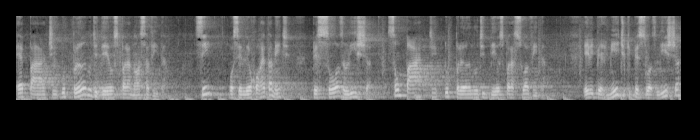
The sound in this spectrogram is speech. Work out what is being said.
é parte do plano de Deus para a nossa vida. Sim, você leu corretamente. Pessoas lixa são parte do plano de Deus para a sua vida. Ele permite que pessoas lixa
